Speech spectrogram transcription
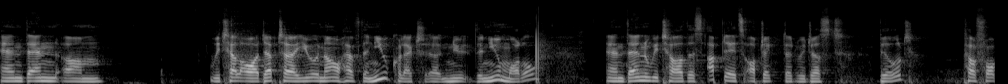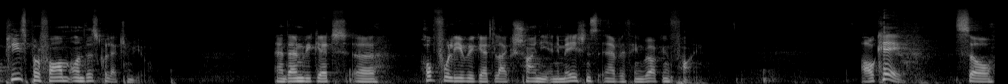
And then um, we tell our adapter, you now have the new collection, uh, new, the new model, and then we tell this updates object that we just built, please perform on this collection view. And then we get, uh, hopefully we get like shiny animations and everything working fine. Okay, so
